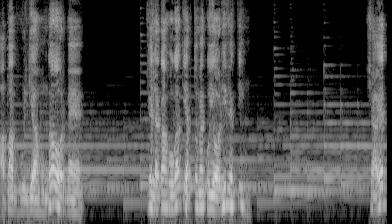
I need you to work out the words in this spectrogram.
आपा भूल गया होऊँगा और मैं मुझे लगा होगा कि अब तो मैं कोई और ही व्यक्ति हूँ। शायद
